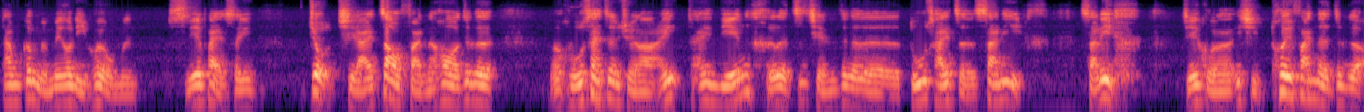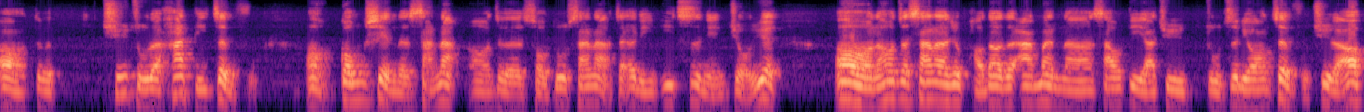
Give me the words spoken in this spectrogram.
他们根本没有理会我们什叶派的声音，就起来造反，然后这个呃胡塞政权啊，哎，还联合了之前这个独裁者萨利萨利。结果呢，一起推翻了这个哦，这个驱逐了哈迪政府，哦，攻陷了沙那，哦，这个首都沙那，在二零一四年九月，哦，然后这沙那就跑到这阿曼呐、沙地啊去组织流亡政府去了，哦，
